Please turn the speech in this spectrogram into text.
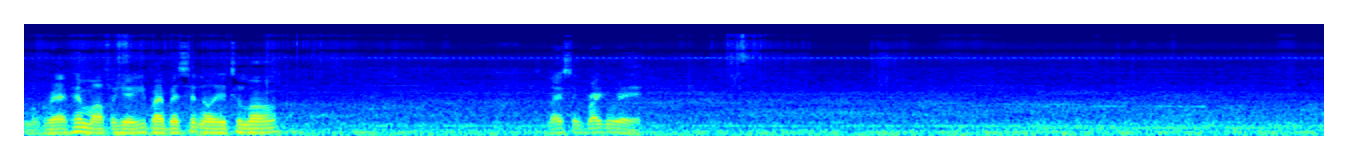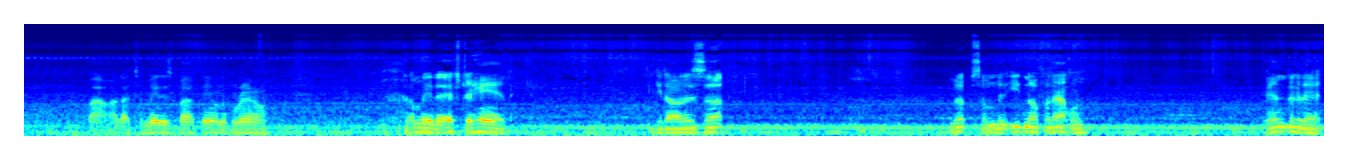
I'm gonna grab him off of here. He probably been sitting on here too long. Nice and bright and red. Wow, I got tomatoes back there on the ground. I made an extra hand to get all this up. Yep, something eating off of that one. And look at that.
